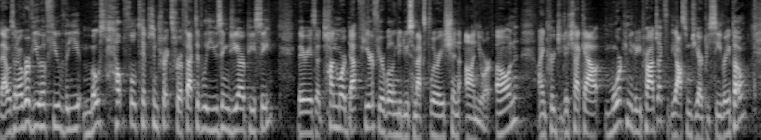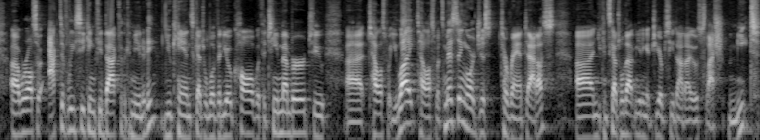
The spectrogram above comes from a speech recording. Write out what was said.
That was an overview of a few of the most helpful tips and tricks for effectively using gRPC. There is a ton more depth here if you're willing to do some exploration on your own. I encourage you to check out more community projects at the Awesome gRPC repo. Uh, we're also actively seeking feedback for the community. You can schedule a video call with a team member to uh, tell us what you like, tell us what's missing, or just to rant at us. Uh, and you can schedule that meeting at grpc.io slash meet.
